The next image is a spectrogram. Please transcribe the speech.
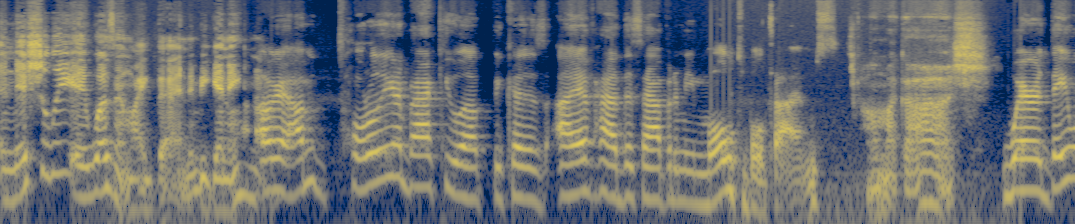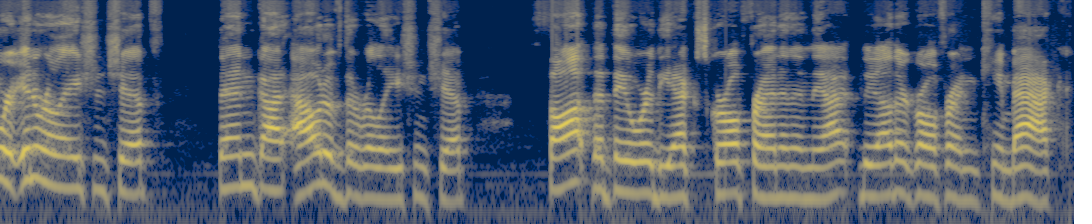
initially it wasn't like that in the beginning. Okay, I'm totally gonna back you up because I have had this happen to me multiple times Oh my gosh. where they were in a relationship, then got out of the relationship, thought that they were the ex girlfriend, and then the the other girlfriend came back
